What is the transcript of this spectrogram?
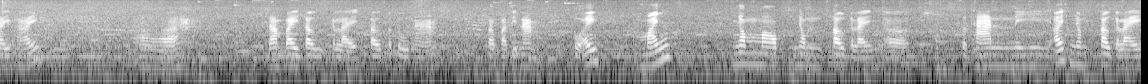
ដីហើយអឺដើម្បីទៅកន្លែងទៅបន្ទូណាមទៅប៉ាទីណាមពួកអីមាញ់ ខ្ញុំមកខ្ញុំទៅកន្លែងអឺស្ថានីយ៍អីខ្ញុំទៅកន្លែង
